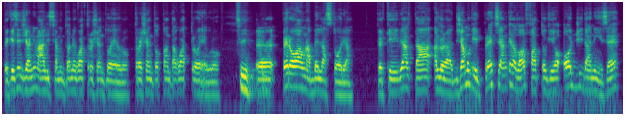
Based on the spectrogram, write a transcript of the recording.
perché 16 animali siamo intorno ai 400 euro 384 euro Sì. Eh, però ha una bella storia perché in realtà, allora, diciamo che il prezzo è anche dato dal fatto che oggi Danese,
